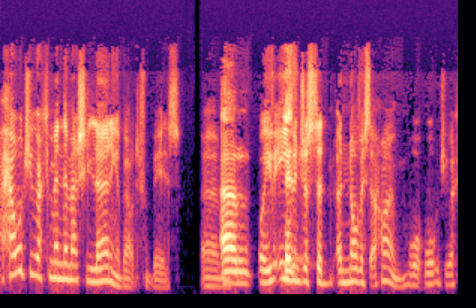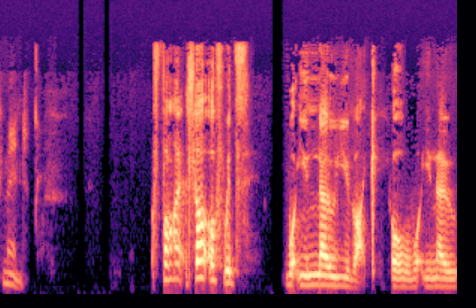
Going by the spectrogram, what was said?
how would you recommend them actually learning about different beers? Um, um, or even, just a, a, novice at home what, what would you recommend? Start off with what you know you like or what you know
